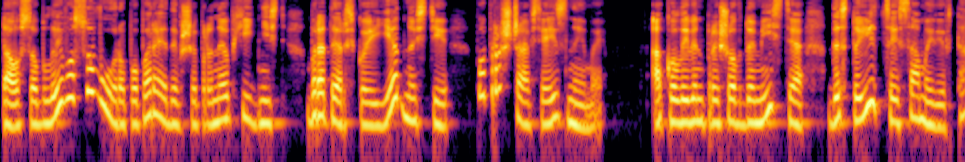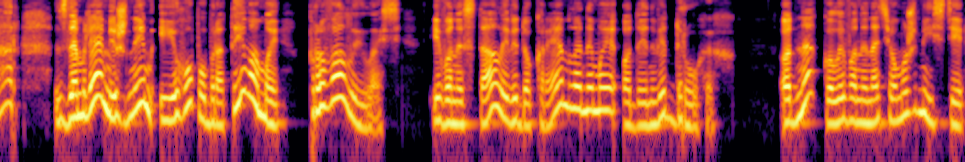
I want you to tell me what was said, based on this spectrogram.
та особливо суворо попередивши про необхідність братерської єдності, попрощався із ними. А коли він прийшов до місця, де стоїть цей самий вівтар, земля між ним і його побратимами провалилась, і вони стали відокремленими один від других. Однак, коли вони на цьому ж місці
